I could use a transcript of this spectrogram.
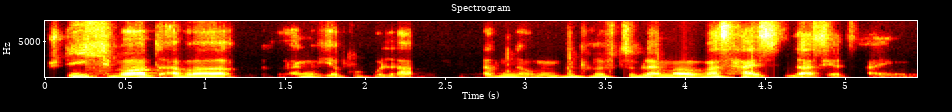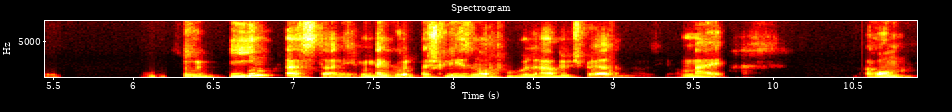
Stichwort, aber sagen wir hier Popularklagen um im Begriff zu bleiben. Aber was heißt das jetzt eigentlich? Wozu dient das dann? Ich meine, gut, da schließen noch Popularbeschwerden. Warum?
